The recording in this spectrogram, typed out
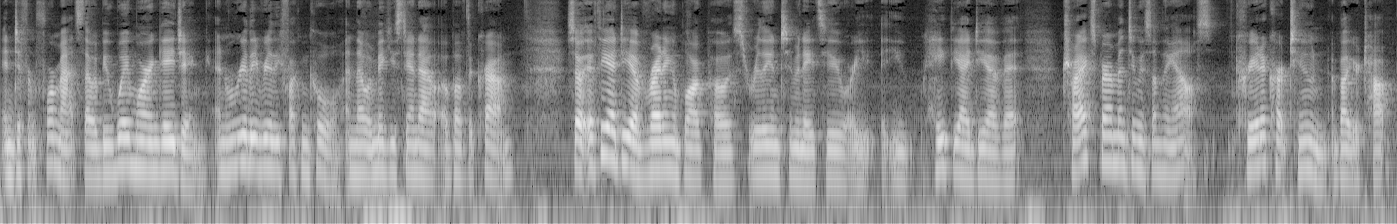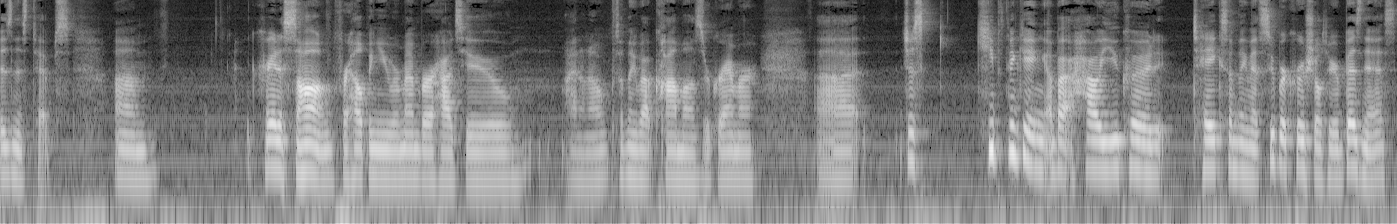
in different formats that would be way more engaging and really, really fucking cool, and that would make you stand out above the crowd. So, if the idea of writing a blog post really intimidates you or you, you hate the idea of it, try experimenting with something else. Create a cartoon about your top business tips. Um, create a song for helping you remember how to, I don't know, something about commas or grammar. Uh, just keep thinking about how you could take something that's super crucial to your business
